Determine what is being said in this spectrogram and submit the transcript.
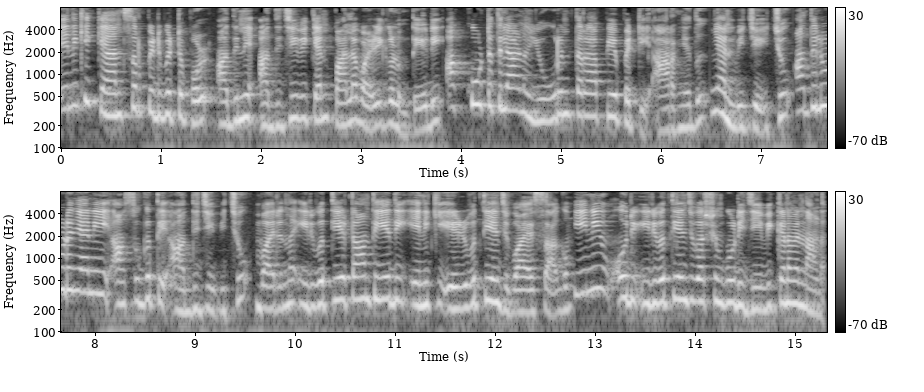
എനിക്ക് ക്യാൻസർ പിടിപെട്ടപ്പോൾ അതിനെ അതിജീവിക്കാൻ പല വഴികളും തേടി. അക്കൂട്ടത്തിലാണ് യൂറിൻ തെറാപ്പിയെ പറ്റി അറിഞ്ഞത്. ഞാൻ വിജയിച്ചു. അതിലൂടെ ഞാൻ ഈ അസുഖത്തെ അതിജീവിച്ചു. വരുന്ന ഇരുപത്തിയെട്ടാം തീയതി എനിക്ക് എഴുപത്തിയഞ്ച് വയസ്സാകും. ഇനിയും ഒരു ഇരുപത്തിയഞ്ച് വർഷം കൂടി ജീവിക്കണമെന്നാണ്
